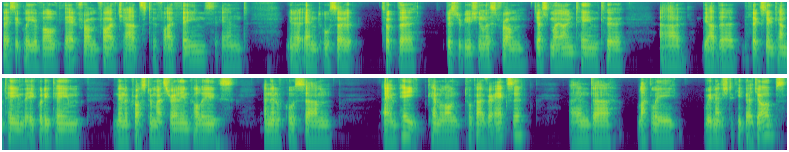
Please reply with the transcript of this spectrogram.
basically evolved that from five charts to five themes, and you know, and also took the distribution list from just my own team to uh, the other the fixed income team, the equity team, and then across to my Australian colleagues, and then of course um, AMP came along, took over AXA, and uh, luckily we managed to keep our jobs,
